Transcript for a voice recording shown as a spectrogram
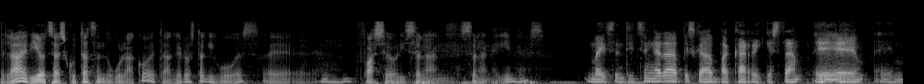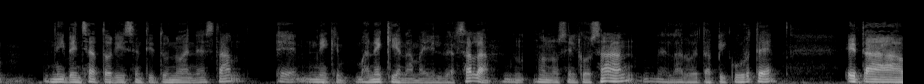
dela, eriotza eskutatzen dugulako, eta gero ez dakigu, ez, e, mhm. fase hori zelan, zelan egin, ez? Bai, sentitzen gara pizka bakarrik, ez da, e, e, ni bentsat hori sentitu nuen, ez da, e, nik banekien ama hil berzala, non zilko zan, laro eta piku urte, Eta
